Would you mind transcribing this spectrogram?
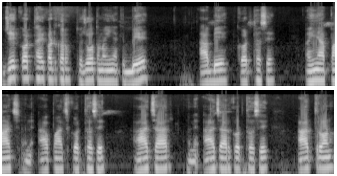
જે કટ થાય કટ કરો. તો જો તમે અહીંયા કે બે, આ બે કટ થશે. અહીંયા પાંચ અને આ પાંચ કટ થશે. આ ચાર અને આ ચાર કટ થશે. આ ત્રણ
